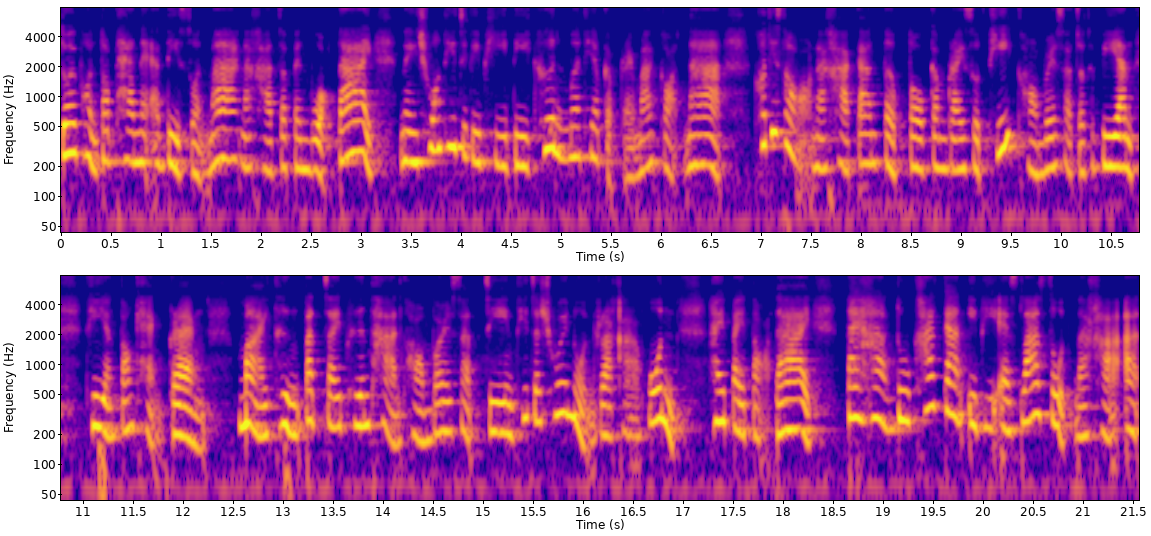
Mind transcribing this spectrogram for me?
โดยผลตอบแทนในอดีตส่วนมากนะคะ จะเป็นบวกได้ในช่วงที่ GDP ดีขึ้นเมื่อเทียบกับไตรมาสก่อนหน้า ข้อที่2นะคะการเติบโตกำไรสุทธิของบริษัทจดทะเบียน ที่ยังต้องแข็งแกร่ง หมายถึงปัจจัยพื้นฐานของบริษัทจีนที่จะช่วยหนุนราคาหุ้นให้ไปต่อได้ แต่หากดูคาดการ EPS ล่าสุดนะคะ อาจ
